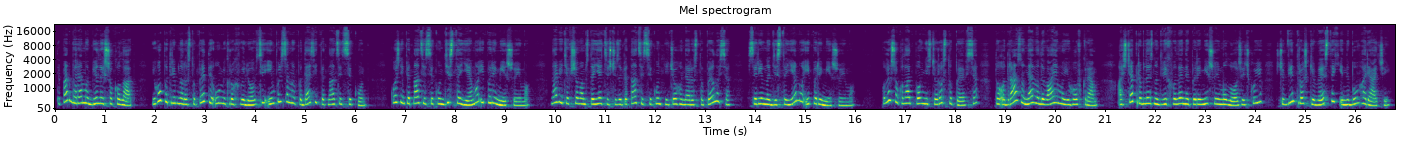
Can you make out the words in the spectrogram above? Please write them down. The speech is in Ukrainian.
Тепер беремо білий шоколад. Його потрібно розтопити у мікрохвильовці імпульсами по 10-15 секунд. Кожні 15 секунд дістаємо і перемішуємо. Навіть якщо вам здається, що за 15 секунд нічого не розтопилося, все рівно дістаємо і перемішуємо. Коли шоколад повністю розтопився, то одразу не виливаємо його в крем, а ще приблизно 2 хвилини перемішуємо ложечкою, щоб він трошки вистиг і не був гарячий.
